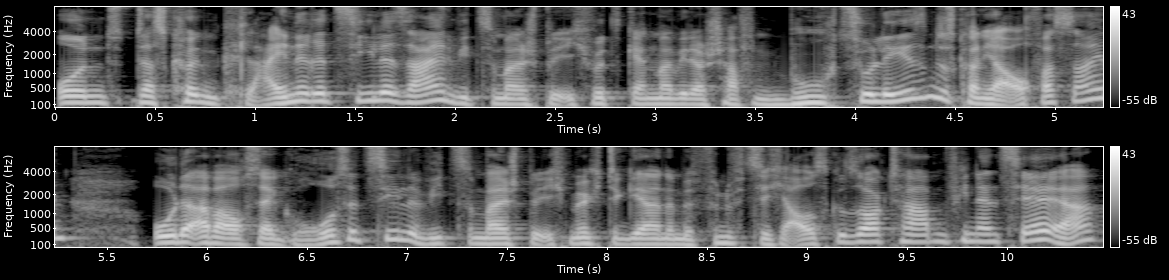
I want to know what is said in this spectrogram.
Und das können kleinere Ziele sein, wie zum Beispiel, ich würde es gerne mal wieder schaffen, ein Buch zu lesen, das kann ja auch was sein. Oder aber auch sehr große Ziele, wie zum Beispiel, ich möchte gerne mit 50 ausgesorgt haben finanziell, ja.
